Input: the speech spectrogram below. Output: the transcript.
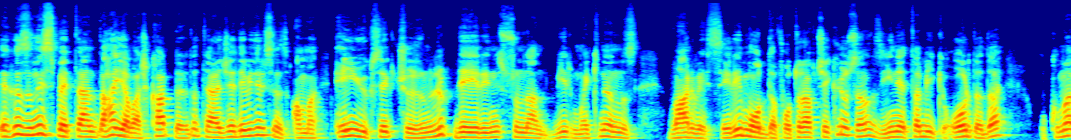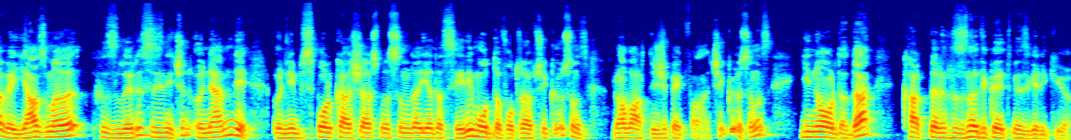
e, hızı nispeten daha yavaş kartları da tercih edebilirsiniz. Ama en yüksek çözünürlük değerini sunan bir makineniz var ve seri modda fotoğraf çekiyorsanız yine tabii ki orada da okuma ve yazma hızları sizin için önemli. Örneğin bir spor karşılaşmasında ya da seri modda fotoğraf çekiyorsanız, RAW artı JPEG falan çekiyorsanız yine orada da kartların hızına dikkat etmeniz gerekiyor.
